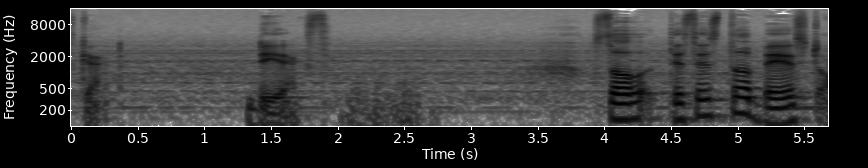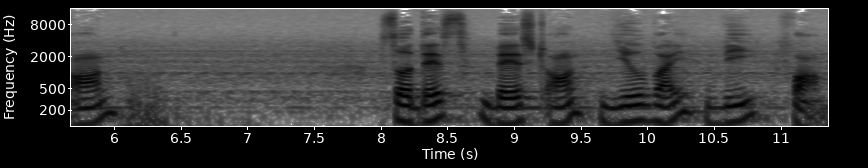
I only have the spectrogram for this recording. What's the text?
square dx. So this is the based on so this based on u by v form.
